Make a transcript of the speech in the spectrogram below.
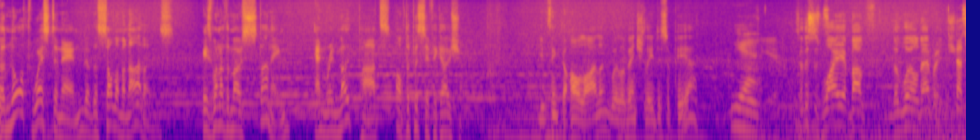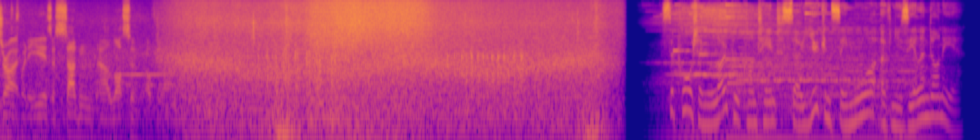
The northwestern end of the Solomon Islands is one of the most stunning and remote parts of the Pacific Ocean. You think the whole island will eventually disappear? Yeah. So this is way above the world average. That's right. 20 years, a sudden uh, loss of, of the island. Supporting local content so you can see more of New Zealand on air.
